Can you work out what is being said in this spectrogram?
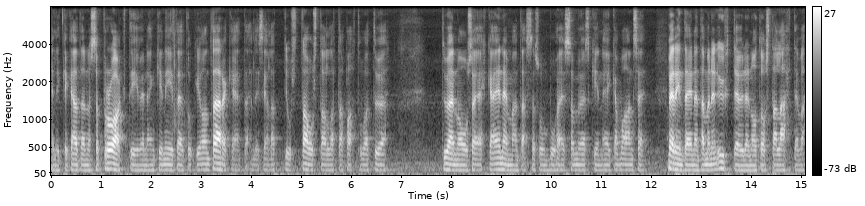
Eli käytännössä proaktiivinenkin IT-tuki on tärkeää, eli siellä just taustalla tapahtuva työ, työ nousee ehkä enemmän tässä sun puheessa myöskin, eikä vaan se perinteinen tämmöinen yhteydenotosta lähtevä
